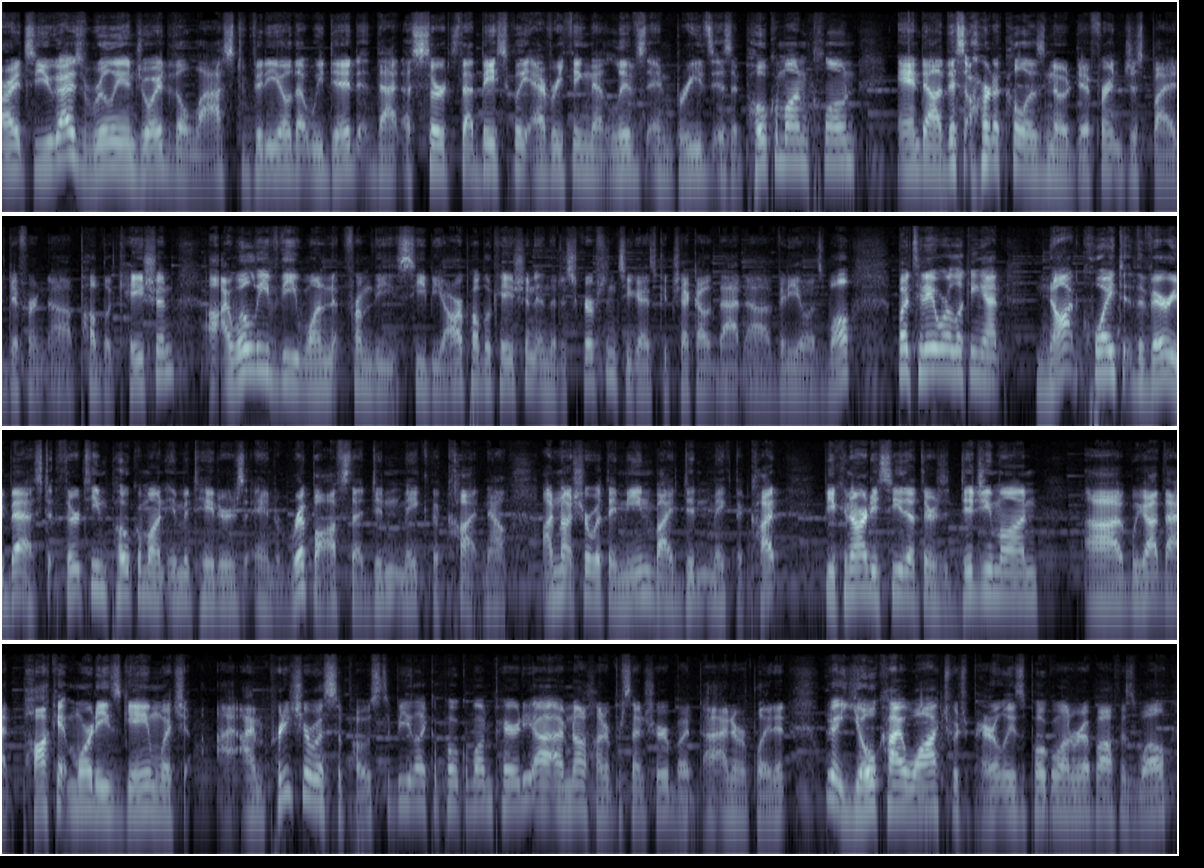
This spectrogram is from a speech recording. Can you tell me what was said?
All right, so you guys really enjoyed the last video that we did that asserts that basically everything that lives and breathes is a Pokemon clone, and uh, this article is no different, just by a different uh, publication. Uh, I will leave the one from the CBR publication in the description, so you guys could check out that uh, video as well. But today we're looking at not quite the very best 13 Pokemon imitators and ripoffs that didn't make the cut. Now, I'm not sure what they mean by didn't make the cut, but you can already see that there's Digimon. Uh, we got that Pocket Mortys game, which I- am pretty sure was supposed to be like a Pokemon parody. I- am not 100% sure, but I-, I never played it. We got Yokai Watch, which apparently is a Pokemon ripoff as well.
